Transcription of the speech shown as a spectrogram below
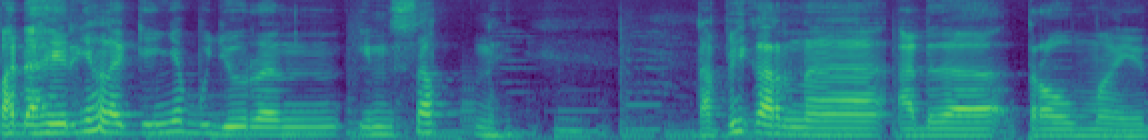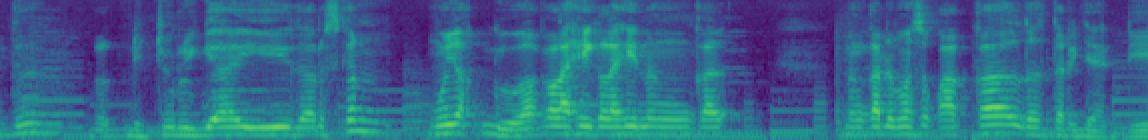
Pada akhirnya lakinya bujuran insaf nih. Tapi karena ada trauma itu dicurigai. Terus kan nguyak juga kelahi-kelahi nang ka- nang kada masuk akal terus terjadi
